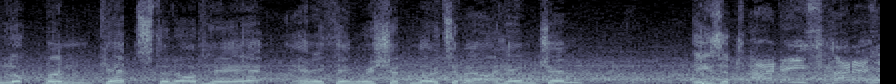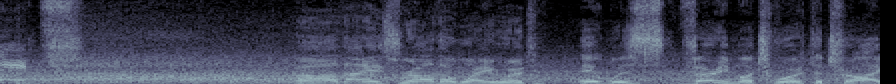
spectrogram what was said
Lookman gets the nod here. Anything we should note about him, Jim? He's a... And he's had a hit! Oh, that is rather wayward. It was very much worth a try,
